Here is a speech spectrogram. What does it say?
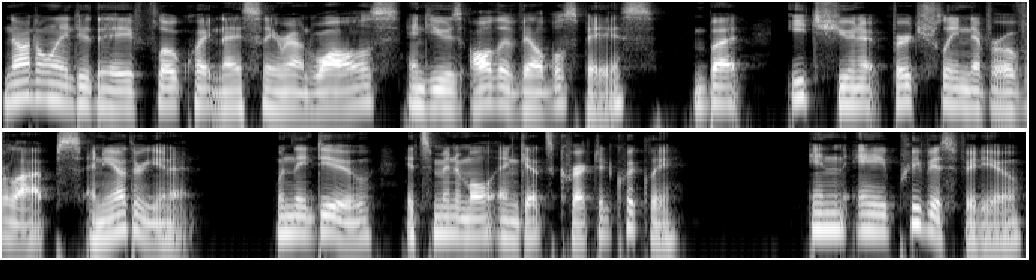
Not only do they flow quite nicely around walls and use all the available space, but each unit virtually never overlaps any other unit. When they do, it's minimal and gets corrected quickly. In a previous video,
